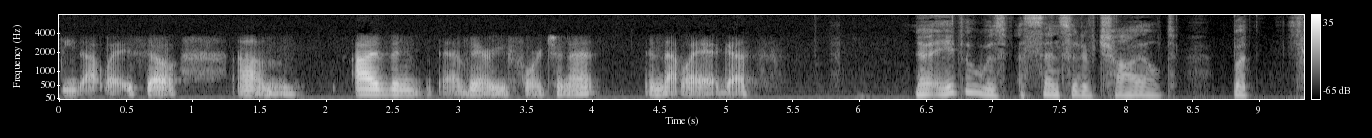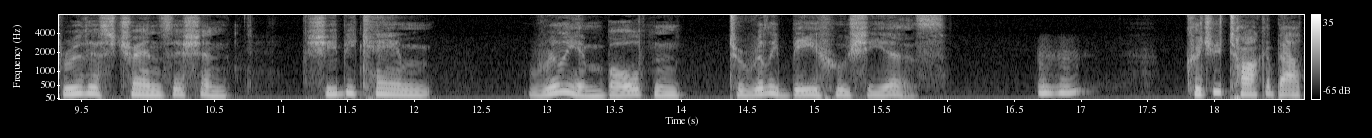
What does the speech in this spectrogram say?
be that way. So um, I've been very fortunate in that way, I guess. Now, Ava was a sensitive child, but through this transition, she became really emboldened to really be who she is. Mm-hmm. Could you talk about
